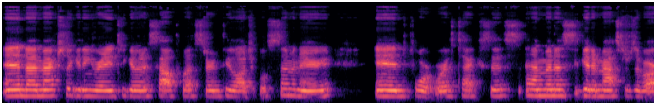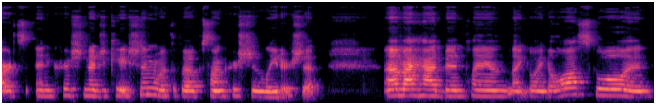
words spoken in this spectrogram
and I'm actually getting ready to go to Southwestern Theological Seminary in Fort Worth, Texas, and I'm going to get a Master's of Arts in Christian Education with a focus on Christian leadership. Um, I had been planning like going to law school and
